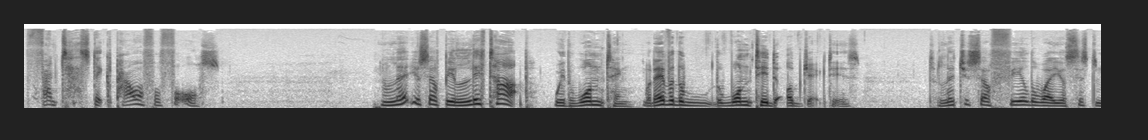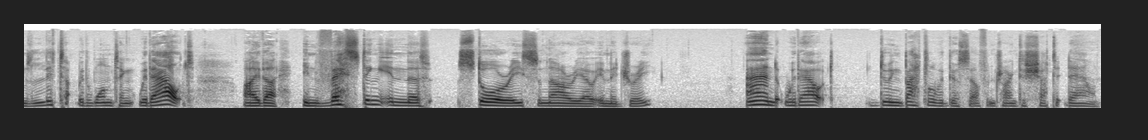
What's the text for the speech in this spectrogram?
fantastic, powerful force. Let yourself be lit up with wanting, whatever the, the wanted object is, to let yourself feel the way your system's lit up with wanting without either investing in the story, scenario, imagery, and without doing battle with yourself and trying to shut it down.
